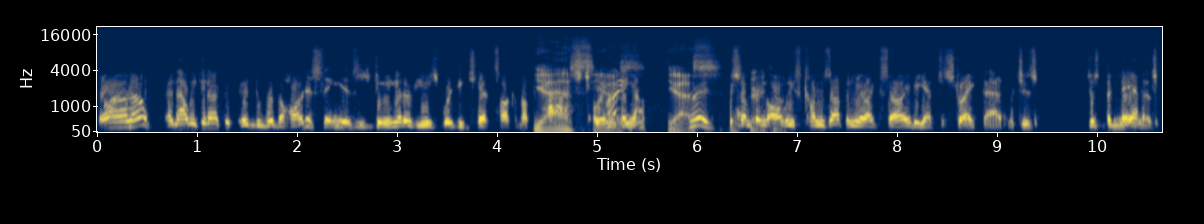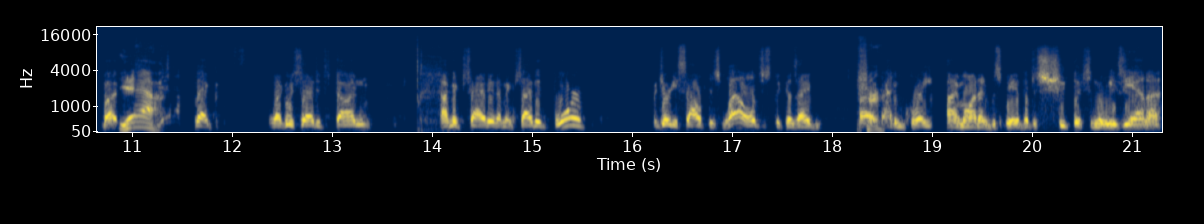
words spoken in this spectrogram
Well, I don't know. And now we can. act- Where the hardest thing is, is doing interviews where you can't talk about the Yes. past or anything else. Yes. Right. It's very Something tough. always comes up, and you're like, "Sorry, we have to strike that," which is just bananas. But yeah, like, like we said, it's done. I'm excited. I'm excited for Dirty South as well, just because I uh, had a great time on it. Was able to shoot this in Louisiana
